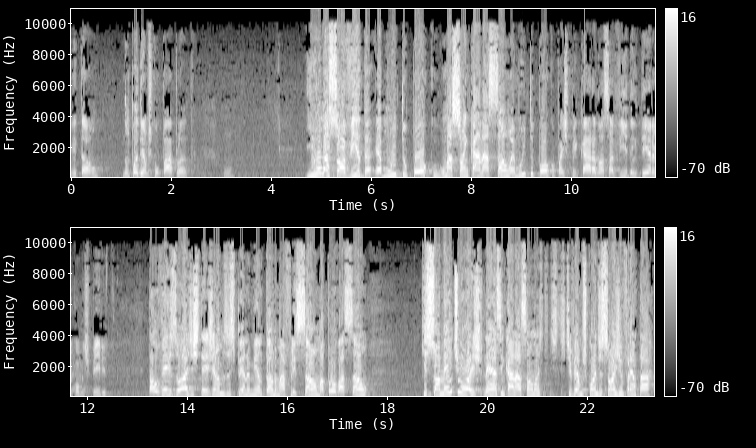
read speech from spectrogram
então não podemos culpar a planta. Hum. E uma só vida é muito pouco, uma só encarnação é muito pouco para explicar a nossa vida inteira como espírito. Talvez hoje estejamos experimentando uma aflição, uma provação, que somente hoje, nessa encarnação, nós tivemos condições de enfrentar,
